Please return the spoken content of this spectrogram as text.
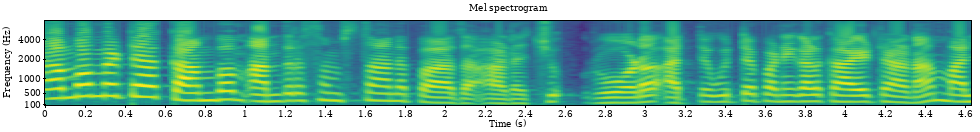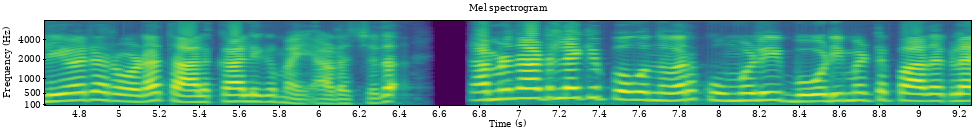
കമ്പംമെട്ട് കമ്പം അന്തർസംസ്ഥാന പാത അടച്ചു. റോഡ് അറ്റകുറ്റപ്പണികൾക്കായിട്ടാണ് മലയോര റോഡ് താൽക്കാലികമായി അടച്ചത്. തമിഴ്നാട്ടിലേക്ക് പോകുന്നവർ കുമിളി ബോഡിമെട്ട് പാതകളെ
